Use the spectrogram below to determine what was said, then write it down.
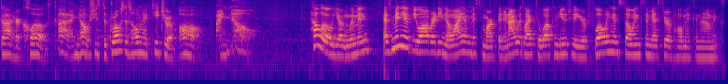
God, her clothes. God, I know. She's the grossest home ec teacher of all. I know. Hello, young women. As many of you already know, I am Miss Marfit, and I would like to welcome you to your flowing and sewing semester of home economics.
